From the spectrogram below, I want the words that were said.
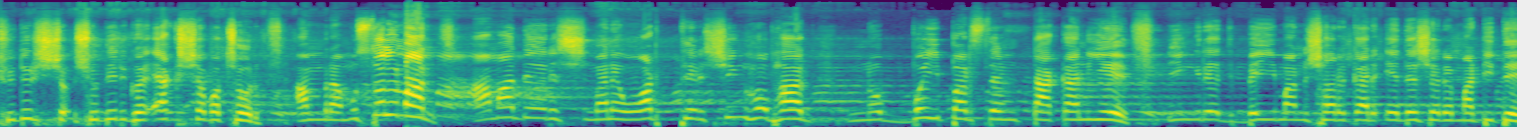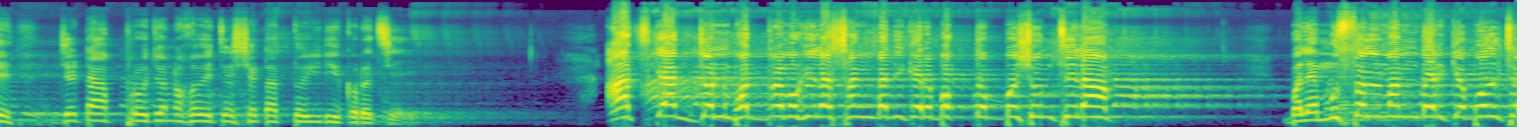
সুদীর্ঘ সুদীর্ঘ একশো বছর। আমরা মুসলমান, আমাদের মানে অর্থের সিংহভাগ নব্বই পার্সেন্ট টাকা নিয়ে ইংরেজ বেইমান সরকার এদেশের মাটিতে যেটা প্রয়োজন হয়েছে সেটা তৈরি করেছে। আজকে একজন ভদ্র মহিলা সাংবাদিকের বক্তব্য শুনছিলাম। বলে, মুসলমানদেরকে বলছে,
